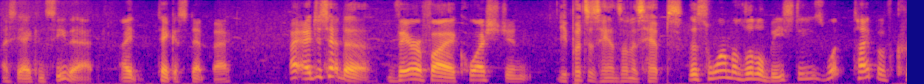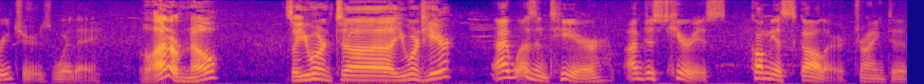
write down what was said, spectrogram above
I see. I can see that. I take a step back. I, I just had to verify a question. He puts his hands on his hips. The swarm of little beasties. What type of creatures were they? Well, I don't know. So you weren't uh, you weren't here? I wasn't here. I'm just curious. Call me a scholar, trying to.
